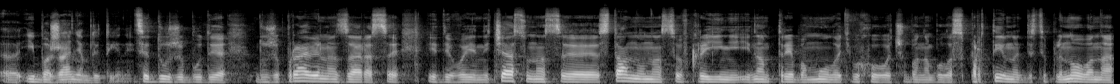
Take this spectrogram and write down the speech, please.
е, і бажанням дитини. Це дуже буде дуже правильно. Зараз іде воєнний час. У нас стан у нас в країні, і нам треба молодь виховувати, щоб вона була спортивна, дисциплінована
